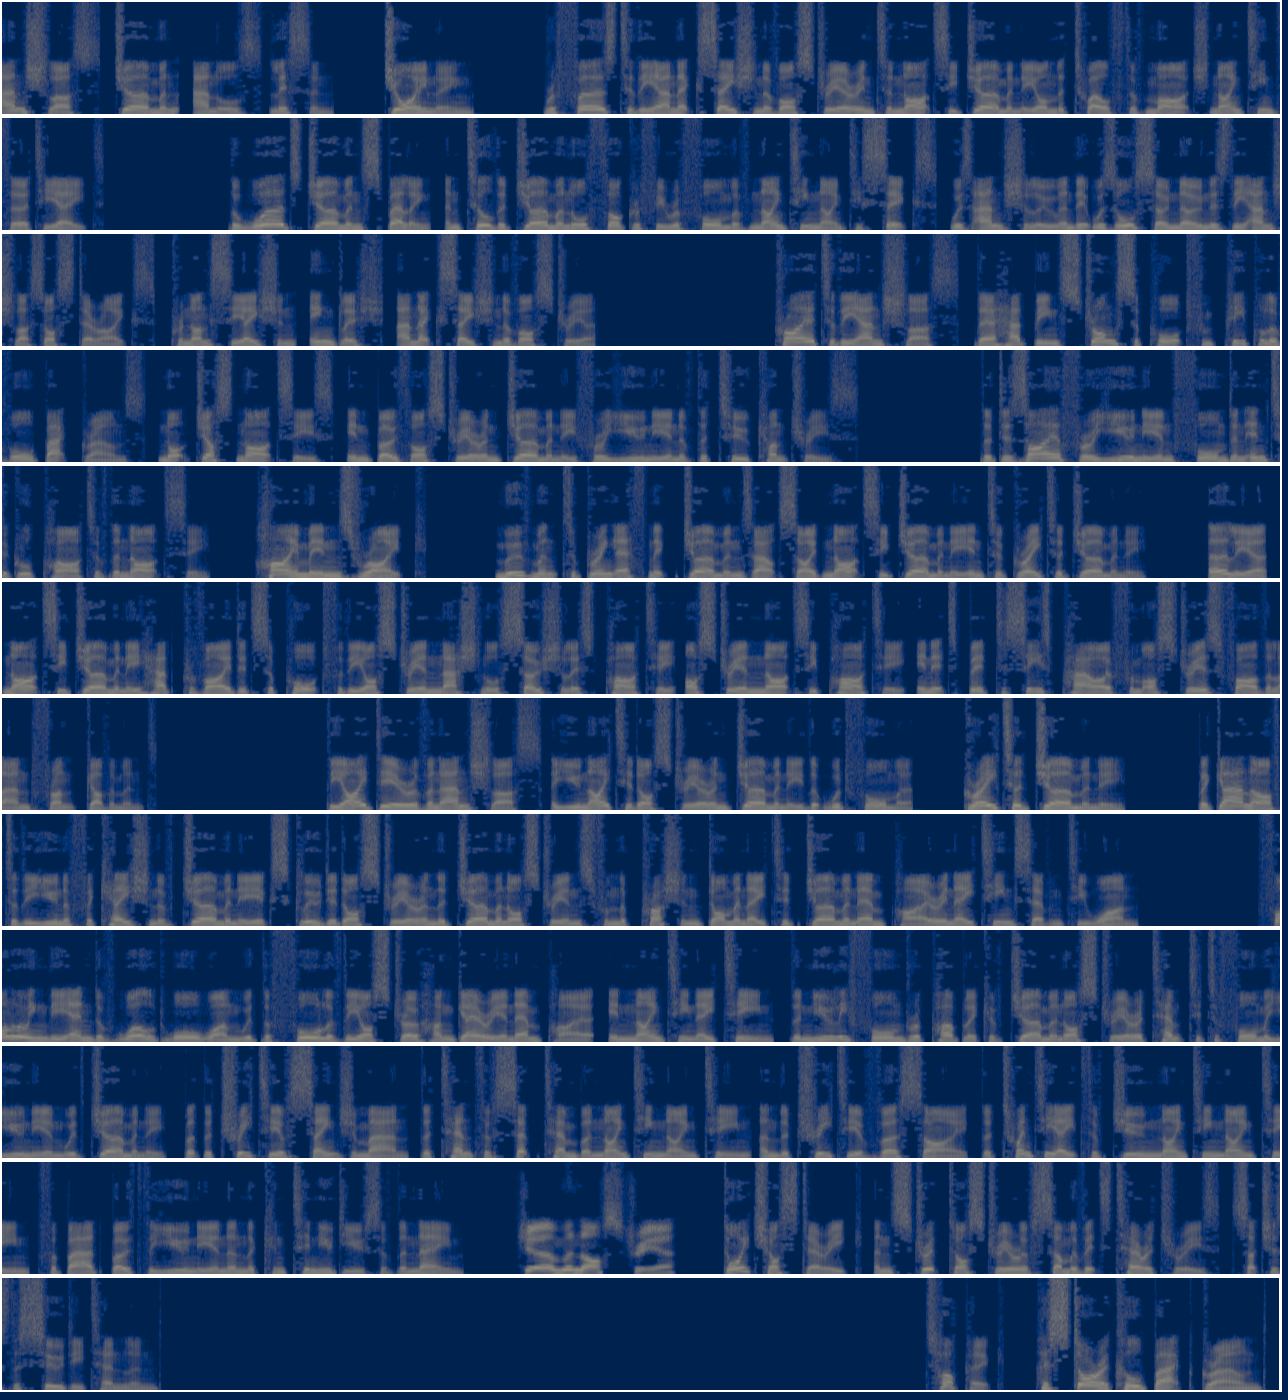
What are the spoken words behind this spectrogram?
Anschluss German, Annals listen, joining, refers to the annexation of Austria into Nazi Germany on 12 March 1938. The word's German spelling, until the German orthography reform of 1996, was Anschluss and it was also known as the Anschluss Österreichs pronunciation, English, annexation of Austria. Prior to the Anschluss, there had been strong support from people of all backgrounds, not just Nazis, in both Austria and Germany for a union of the two countries. The desire for a union formed an integral part of the Nazi Heim ins Reich movement to bring ethnic Germans outside Nazi Germany into Greater Germany. Earlier, Nazi Germany had provided support for the Austrian National Socialist Party, Austrian Nazi Party in its bid to seize power from Austria's Fatherland Front government. The idea of an Anschluss, a united Austria and Germany that would form a Greater Germany, began after the unification of Germany excluded Austria and the German Austrians from the Prussian-dominated German Empire in 1871. Following the end of World War I with the fall of the Austro-Hungarian Empire, in 1918, the newly formed Republic of German Austria attempted to form a union with Germany, but the Treaty of Saint-Germain, the 10th of September 1919, and the Treaty of Versailles, the 28th of June 1919, forbade both the union and the continued use of the name German Austria. Deutschösterreich, and stripped Austria of some of its territories, such as the Sudetenland. Topic: Historical background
